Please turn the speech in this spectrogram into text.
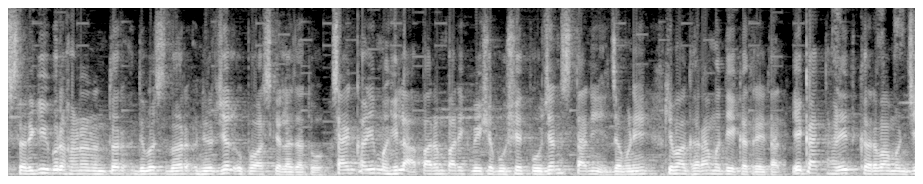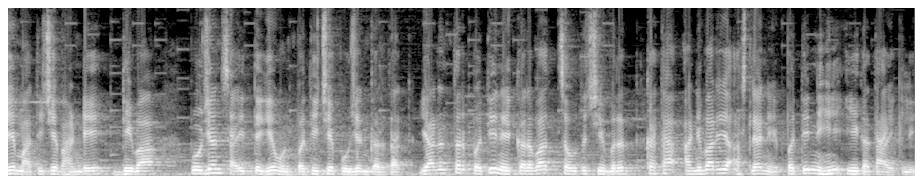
सर्गी ग्रहणानंतर दिवसभर निर्जल उपवास केला जातो. सायंकाळी महिला पारंपरिक वेशभूषेत पूजन स्थानी जमणे किंवा घरामध्ये एकत्र येतात. एका थाळीत करवा म्हणजे मातीचे भांडे दिवा पूजन साहित्य घेऊन पतीचे पूजन करतात. यानंतर पतीने करवा चौथची व्रत कथा अनिवार्य असल्याने पतींनीही ही कथा ऐकली.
